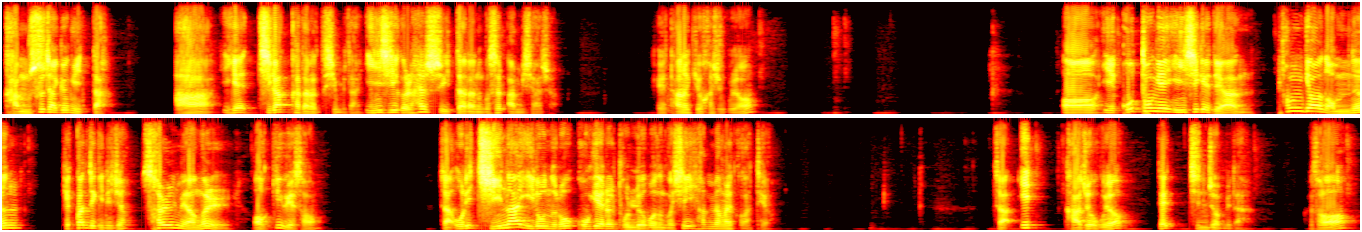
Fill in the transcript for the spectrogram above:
감수작용이 있다. 아, 이게 지각하다는 뜻입니다. 인식을 할 수 있다는 것을 암시하죠. 예, 단어 기억하시고요. 어, 이 고통의 인식에 대한 편견 없는 객관적인이죠. 설명을 얻기 위해서 자, 우리 진화 이론으로 고개를 돌려보는 것이 현명할 것 같아요. 자, it 가져오고요. that 진조입니다. 그래서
